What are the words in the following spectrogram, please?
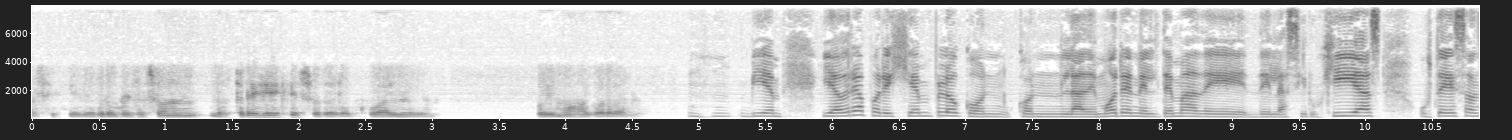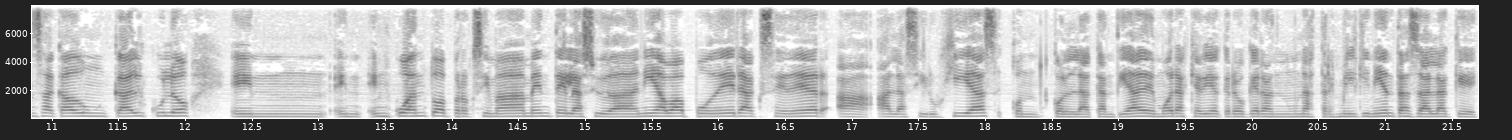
así que yo creo que esos son los tres ejes sobre los cuales pudimos acordar. Bien, y ahora, por ejemplo, con, con la demora en el tema de, de, las cirugías, ustedes han sacado un cálculo en, en, en, cuánto aproximadamente la ciudadanía va a poder acceder a, a las cirugías con, con, la cantidad de demoras que había, creo que eran unas 3.500 ya la que,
